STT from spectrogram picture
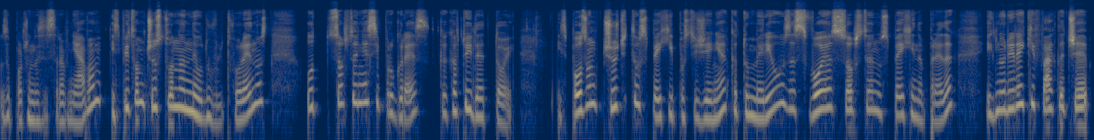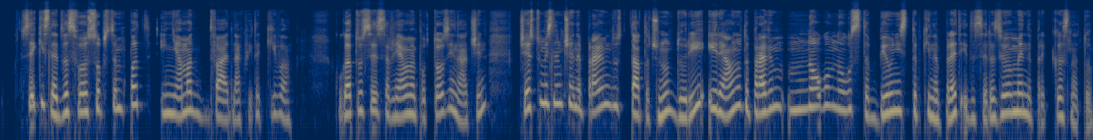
започна да се сравнявам, изпитвам чувство на неудовлетвореност от собствения си прогрес, какъвто и да е той. Използвам чуждите успехи и постижения като мерило за своя собствен успех и напредък, игнорирайки факта, че всеки следва своя собствен път и няма два еднакви такива. Когато се сравняваме по този начин, често мислим, че не правим достатъчно, дори и реално да правим много, много стабилни стъпки напред и да се развиваме непрекъснато.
